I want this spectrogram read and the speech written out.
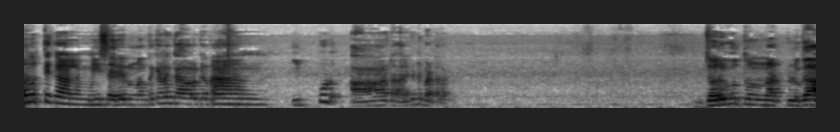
పూర్తి కాలం నీ శరీరం ఉన్నంతకాలం కావాలి కదా. ఇప్పుడు ఆ టార్గెట్ పెట్టాలి. జరుగుతున్నట్లుగా.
